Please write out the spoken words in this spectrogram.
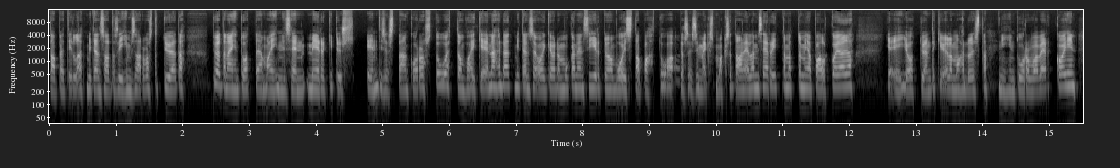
tapetilla, että miten saataisiin ihmisarvosta työtä, työtä näihin tuottajamaihin, niin sen merkitys entisestään korostuu, että on vaikea nähdä, että miten se oikeudenmukainen siirtymä voisi tapahtua, jos esimerkiksi maksetaan elämiseen riittämättömiä palkkoja ja, ja ei ole työntekijöillä mahdollista niihin turvaverkkoihin –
